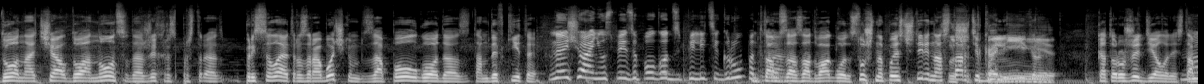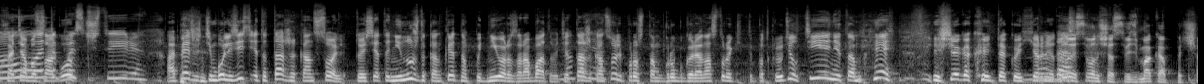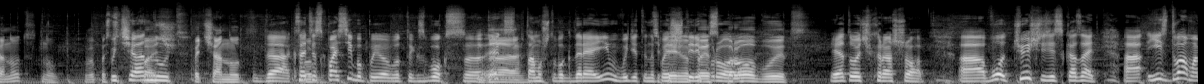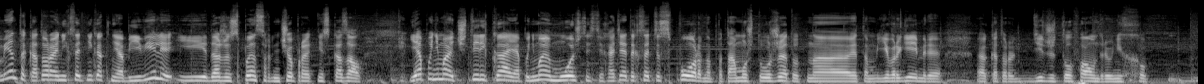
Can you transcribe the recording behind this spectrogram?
до начала, до анонса даже их распростра- присылают разработчикам за полгода, за- там, девкиты. Ну что, они успеют за полгода запилить игру? Ну, там за, за два года. Слушай, на PS4 на Слушай, старте были они- игры, которые уже делались. Там ну, хотя бы за год. PS4. Опять же, тем более здесь это та же консоль. То есть это не нужно конкретно под нее разрабатывать. Ну, это та же понятно. консоль, просто там, грубо говоря, настройки ты подкрутил, тени там, блядь, еще какой-нибудь такой Ну херню. да. Ну, То то есть, вон сейчас Ведьмака подчанут, ну, выпустят Почанут. патч. Почанут. да, кстати, Ну, спасибо по вот Xbox э, Да. X, потому что благодаря им выйдет и на Теперь PS4 на PS Pro. Pro будет Это очень хорошо. А, вот, что еще здесь сказать? А, есть два момента, которые они, кстати, никак не объявили, и даже Спенсер ничего про это не сказал. Я понимаю 4К, я понимаю мощности, хотя это, кстати, спорно, потому что уже тут на этом Еврогеймере, э, который Digital Foundry, у них,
